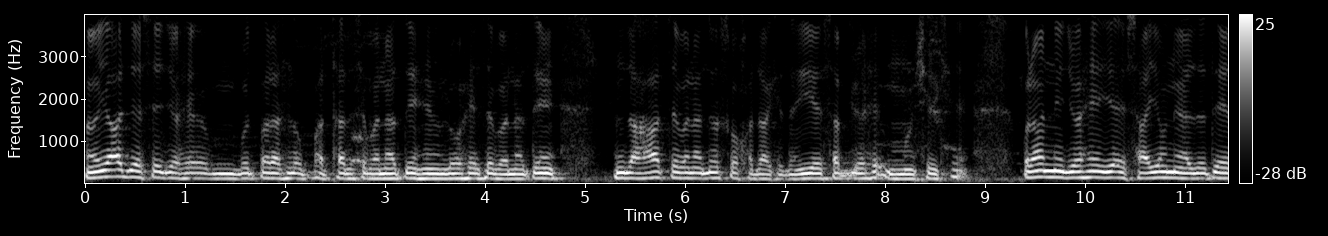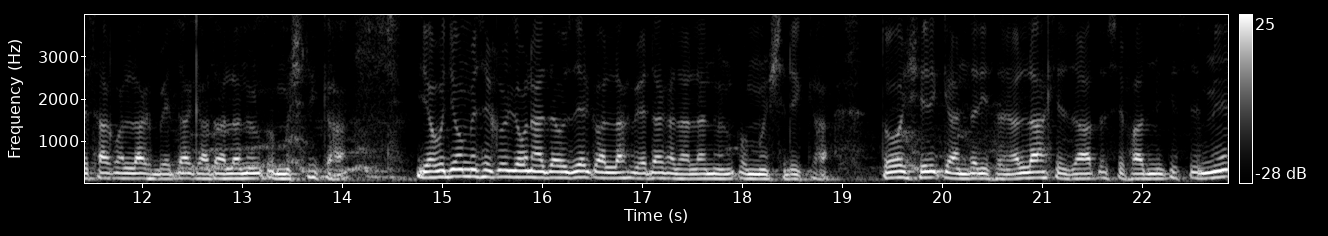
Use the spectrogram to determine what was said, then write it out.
یا جیسے جو ہے بت پرست لوگ پتھر سے بناتے ہیں، لوہے سے بناتے ہیں ہاتھ سے بناتے ہیں، اس کو خدا کہتے ہیں۔ یہ سب جو ہے مشرق ہے۔ قرآن نے جو ہے یہ عیسائیوں نے حضرت عیسیٰ کو اللہ کا بیٹا کہا تو اللہ نے ان کو مشرق کہا۔ یہودیوں میں سے کچھ لوگوں نے حضرت عزیر کو اللہ کا بیٹا کہا تو اللہ نے ان کو مشرق کہا۔ تو شرک کے اندر ہی سر اللہ کے ذات و صفات میں کسی میں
